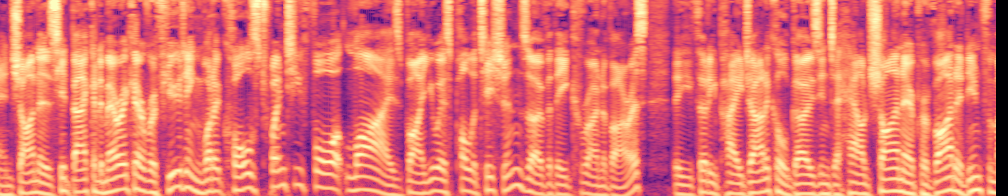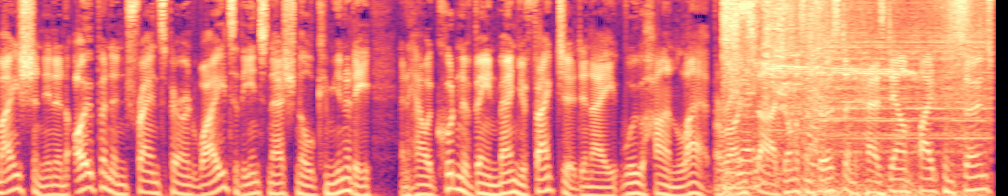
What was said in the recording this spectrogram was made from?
And China's hit back at America, refuting what it calls 24 lies by US politicians over the coronavirus. The 30 page article goes into how China provided information in an open and transparent way to the international community and how it couldn't have been manufactured in a Wuhan lab. Our own star Johnathan Thurston has downplayed concerns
